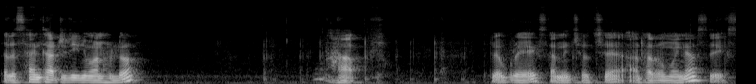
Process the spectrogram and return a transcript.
তাহলে সাইন থার্টি ডিগ্রি মান হলো হাফ তাহলে উপরে এক্স আর নিচে হচ্ছে আঠারো মাইনাস এক্স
